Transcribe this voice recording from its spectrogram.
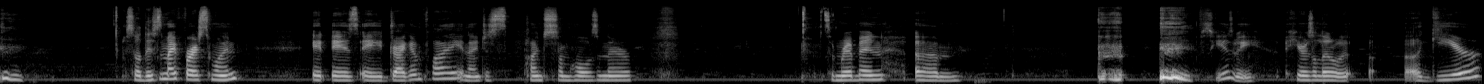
so this is my first one. It is a dragonfly, and I just punched some holes in there some ribbon. Um, excuse me. Here's a little a gear.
